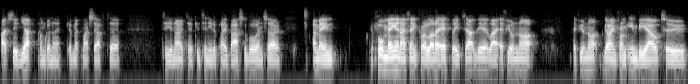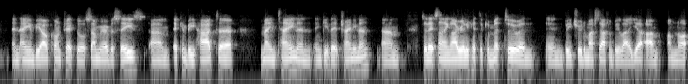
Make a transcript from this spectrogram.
I said, "Yep, I'm going to commit myself to to you know to continue to play basketball." And so, I mean, for me, and I think for a lot of athletes out there, like if you're not if you're not going from NBL to an ANBL contract or somewhere overseas, um, it can be hard to maintain and, and get that training in. Um, so that's something I really had to commit to and, and be true to myself and be like, yeah, I'm I'm not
